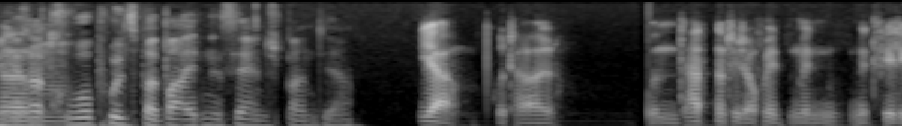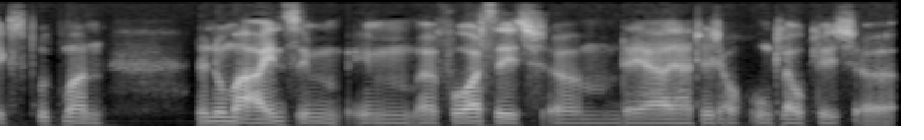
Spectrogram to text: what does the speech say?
Wie gesagt, ähm, Ruhepuls bei beiden ist sehr entspannt, ja. Ja, brutal. Und hat natürlich auch mit, mit, mit Felix Brückmann eine Nummer eins im, im äh, vor sich, ähm, der natürlich auch unglaublich, äh,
